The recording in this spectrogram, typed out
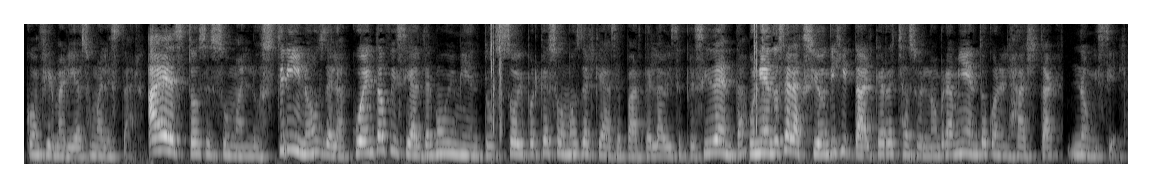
confirmaría su malestar. A esto se suman los trinos de la cuenta oficial del movimiento Soy porque somos del que hace parte la vicepresidenta, uniéndose a la acción digital que rechazó el nombramiento con el hashtag no mi cielo.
